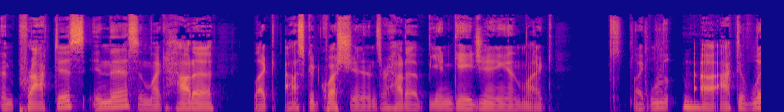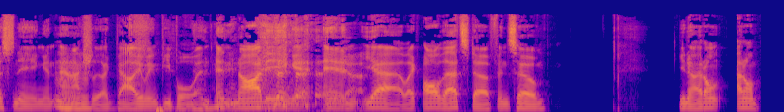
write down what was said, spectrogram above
and practice in this and like how to like ask good questions or how to be engaging and like like uh, active listening and, and Mhm. actually like valuing people and, and nodding and, and yeah. like all that stuff and so you know i don't i don't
